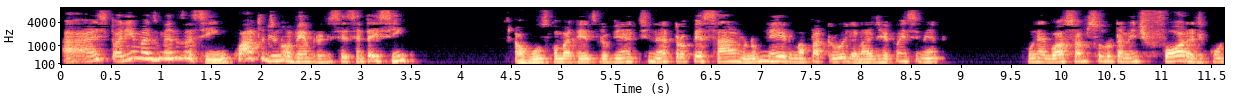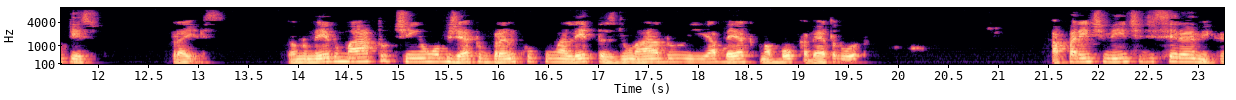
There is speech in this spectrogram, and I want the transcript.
A, a historinha é mais ou menos assim. Em 4 de novembro de 65, alguns combatentes do Vietnã tropeçaram no meio de uma patrulha lá de reconhecimento um negócio absolutamente fora de contexto para eles. Então, no meio do mato tinha um objeto branco com aletas de um lado e aberto, com uma boca aberta do outro. Aparentemente de cerâmica.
